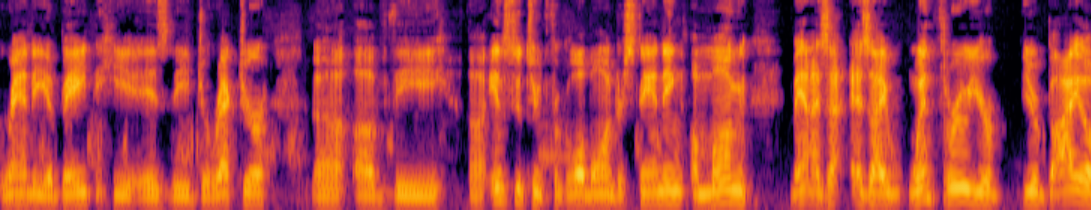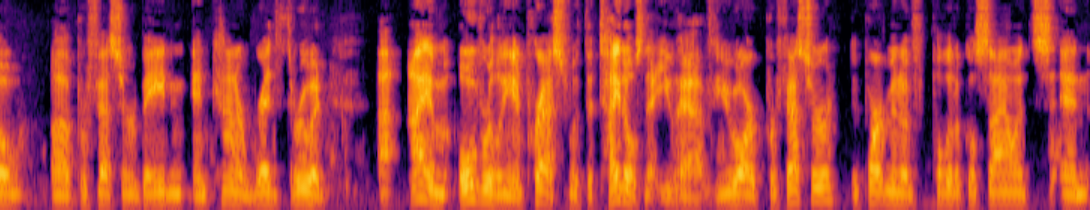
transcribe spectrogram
Randy Abate. He is the director of the Institute for Global Understanding. Among man, as I, as I went through your your bio uh, Professor Baden and kind of read through it. I, am overly impressed with the titles that you have. You are professor, Department of Political Science and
